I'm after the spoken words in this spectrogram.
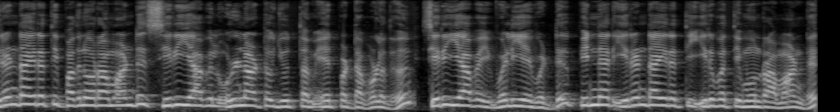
இரண்டாயிரத்தி பதினோராம் ஆண்டு சிரியாவில் உள்நாட்டு யுத்தம் ஏற்பட்ட பொழுது சிரியாவை வெளியே விட்டு பின்னர் இரண்டாயிரத்தி இருபத்தி மூன்றாம் ஆண்டு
